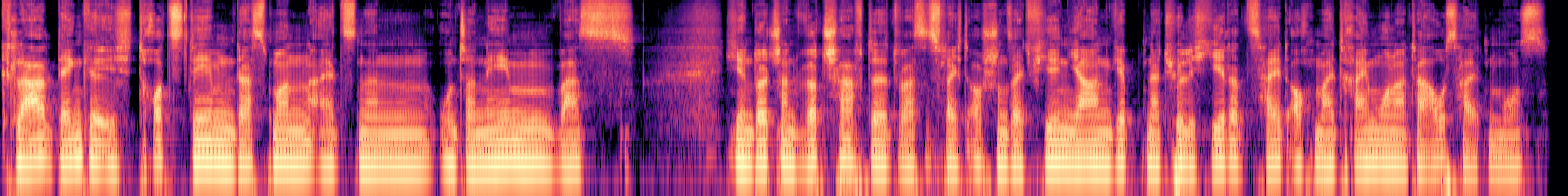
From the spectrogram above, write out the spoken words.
Klar denke ich trotzdem, dass man als ein Unternehmen, was hier in Deutschland wirtschaftet, was es vielleicht auch schon seit vielen Jahren gibt, natürlich jederzeit auch mal drei Monate aushalten muss.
